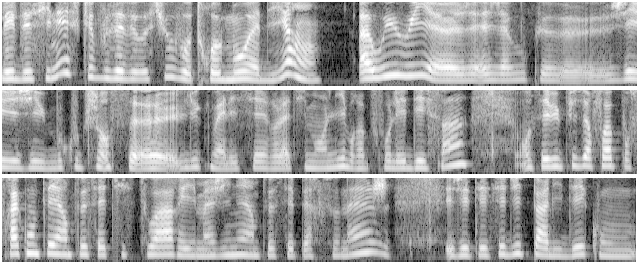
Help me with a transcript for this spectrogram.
les dessiner? Est-ce que vous avez aussi eu votre mot à dire? Ah oui, oui, euh, j'avoue que j'ai eu beaucoup de chance. Euh, Luc m'a laissé relativement libre pour les dessins. On s'est vu plusieurs fois pour se raconter un peu cette histoire et imaginer un peu ces personnages. J'étais séduite par l'idée qu'on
